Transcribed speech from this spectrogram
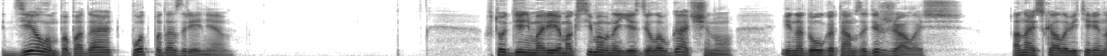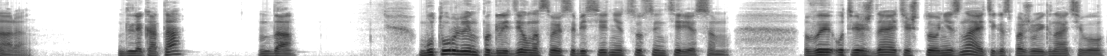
делом попадают под подозрение. В тот день Мария Максимовна ездила в Гатчину и надолго там задержалась. Она искала ветеринара. «Для кота?» «Да». Бутурлин поглядел на свою собеседницу с интересом. «Вы утверждаете, что не знаете госпожу Игнатьеву,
